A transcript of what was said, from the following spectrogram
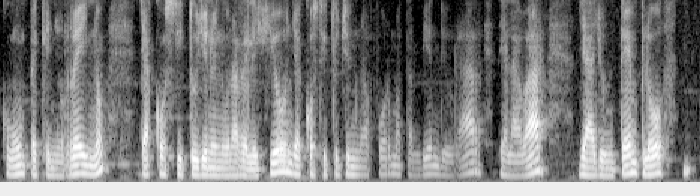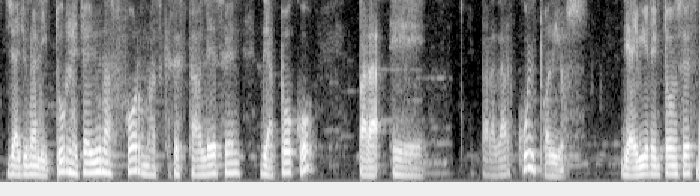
como un pequeño reino, ya constituyen en una religión, ya constituyen una forma también de orar, de alabar, ya hay un templo, ya hay una liturgia, ya hay unas formas que se establecen de a poco para, eh, para dar culto a Dios. De ahí viene entonces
